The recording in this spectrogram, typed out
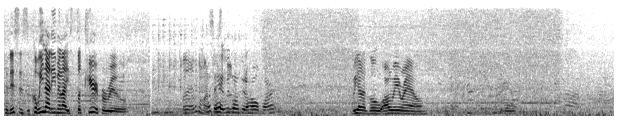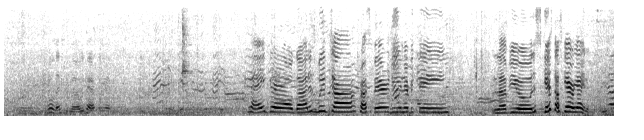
This is could we not even like secure for real. Uh, look at my What the heck? We sister. going through the whole part? We gotta go all the way around. Oh, let's go. We passing it. Hey, girl. God is with y'all. Prosperity and everything. Love you. This gets so scary, ain't it? Yeah.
